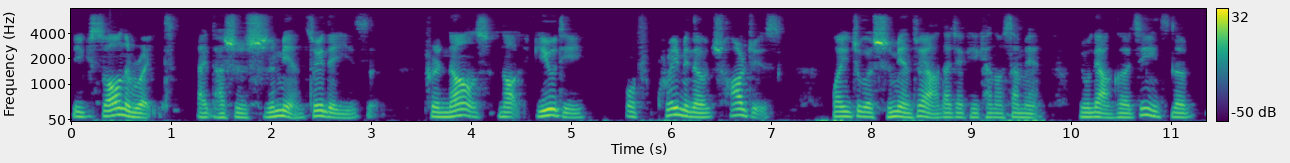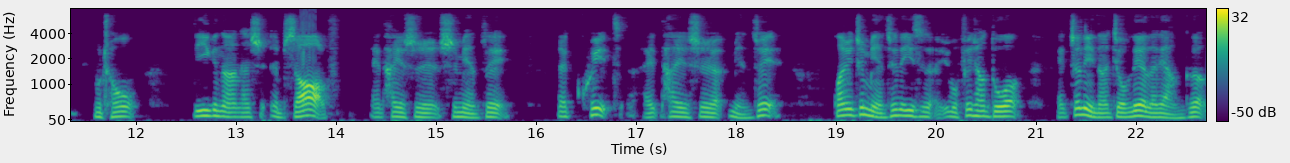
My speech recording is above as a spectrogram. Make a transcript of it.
exonerate，哎，它是使免罪的意思。pronounce not guilty of criminal charges。关于这个使免罪啊，大家可以看到下面有两个近义词的补充。第一个呢，它是 absolve，哎，它也是使免罪。acquit，哎，它也是免罪。关于这免罪的意思有非常多，哎，这里呢就列了两个。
